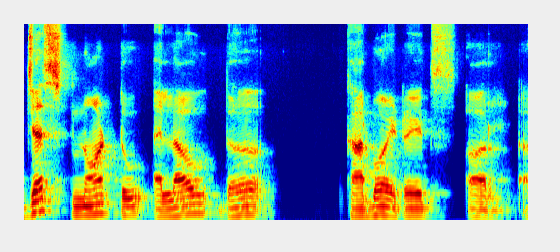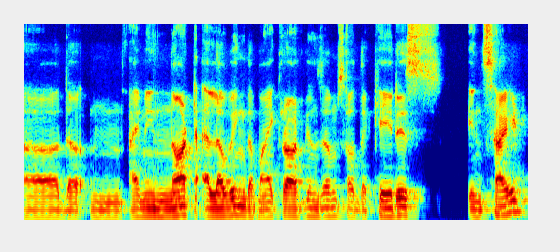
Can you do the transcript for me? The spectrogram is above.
just not to allow the carbohydrates or uh, the, um, I mean, not allowing the microorganisms or the caries inside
